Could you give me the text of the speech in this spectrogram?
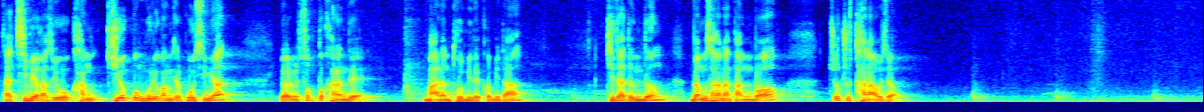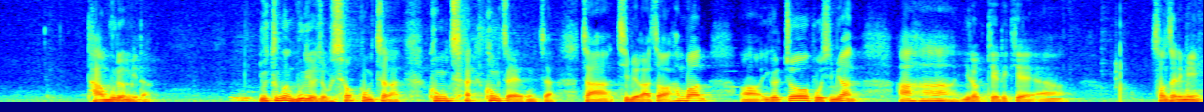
자 집에 가서 요거 강, 기억법 무료 강좌를 보시면 여러분이 속독하는데 많은 도움이 될 겁니다. 기타 등등 명상하는 방법 쭉쭉 다 나오죠. 다 무료입니다. 유튜브는 무료죠, 그죠? 공짜가 공짜 공짜예요, 공짜. 자 집에 가서 한번 어, 이걸 쭉 보시면 아하 이렇게 이렇게 어, 선생님이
